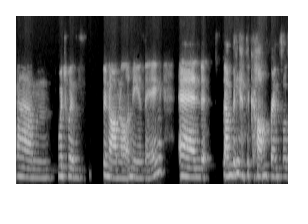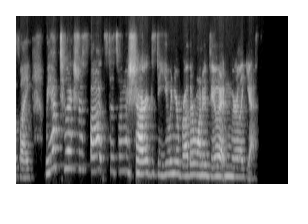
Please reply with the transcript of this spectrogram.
um, which was phenomenal, amazing. And somebody at the conference was like, We have two extra spots to swim with sharks. Do you and your brother want to do it? And we were like, Yes.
